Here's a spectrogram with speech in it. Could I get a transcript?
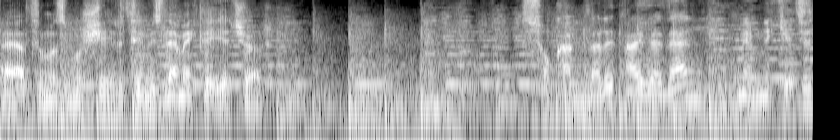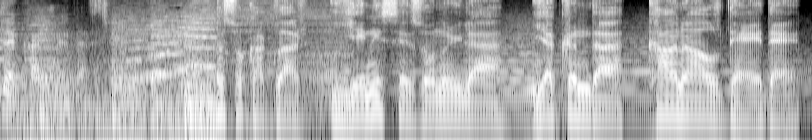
Hayatımız bu şehri temizlemekle geçiyor. Sokakları kaybeden memleketi de kaybeder. Sokaklar yeni sezonuyla yakında Kanal D'de.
